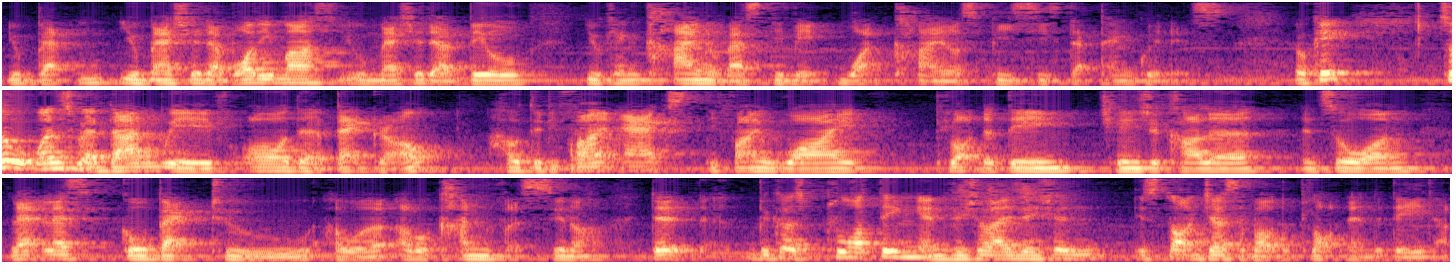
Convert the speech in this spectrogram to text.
you, you measure their body mass, you measure their bill, you can kind of estimate what kind of species that penguin is. Okay, so once we're done with all the background, how to define X, define Y, plot the thing, change the color, and so on. Let, let's go back to our, our canvas, you know, that, because plotting and visualization is not just about the plot and the data.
